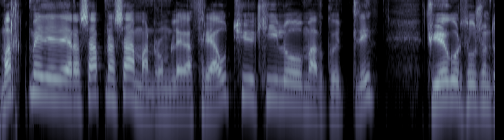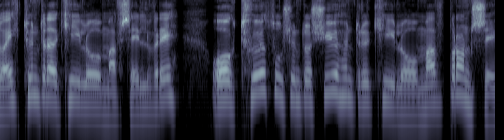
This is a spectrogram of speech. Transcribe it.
Markmiðið er að sapna saman rúmlega 30 kílóum af gulli, 4100 kílóum af silfri og 2700 kílóum af bronsi.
